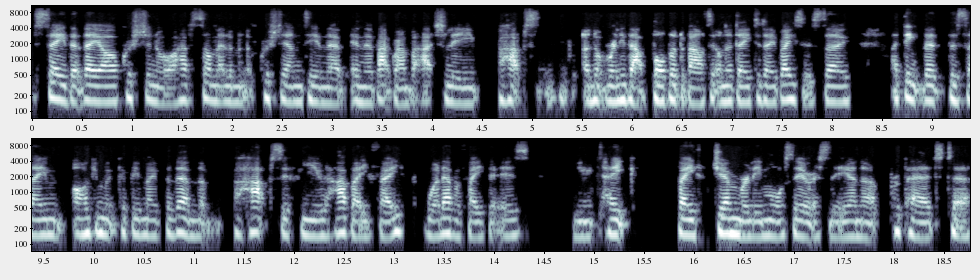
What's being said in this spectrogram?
say that they are Christian or have some element of Christianity in their in their background, but actually perhaps are not really that bothered about it on a day to day basis. So I think that the same argument could be made for them that perhaps if you have a faith, whatever faith it is, you take faith generally more seriously and are prepared to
